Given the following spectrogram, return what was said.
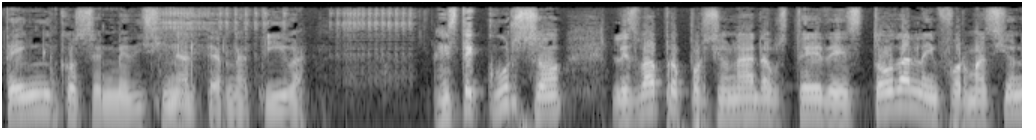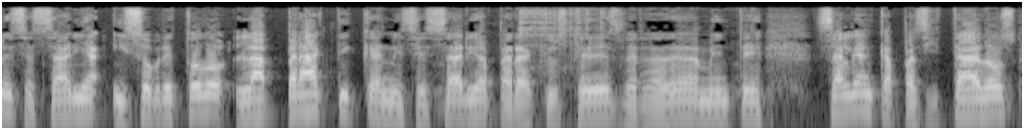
técnicos en medicina alternativa. Este curso les va a proporcionar a ustedes toda la información necesaria y sobre todo la práctica necesaria para que ustedes verdaderamente salgan capacitados,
